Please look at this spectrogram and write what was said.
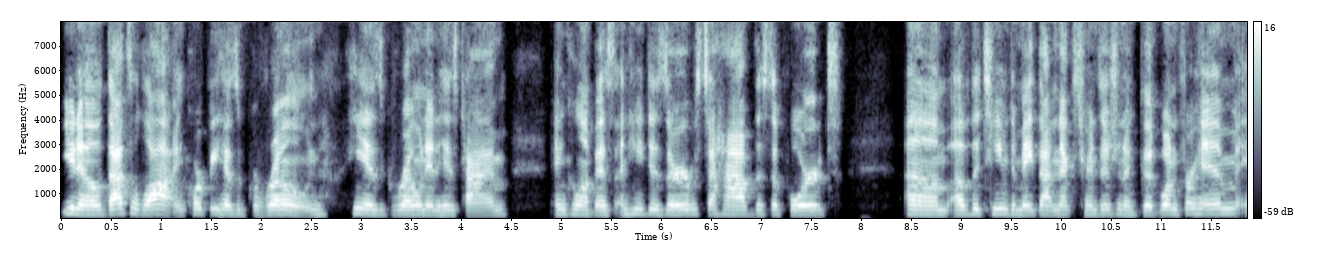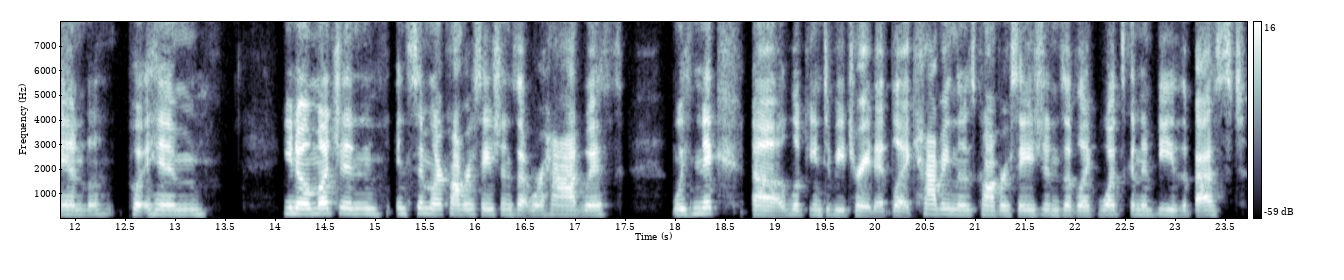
you know, that's a lot. And Korpi has grown. He has grown in his time in Columbus, and he deserves to have the support um, of the team to make that next transition a good one for him and put him, you know, much in in similar conversations that were had with with Nick uh, looking to be traded, like having those conversations of like what's going to be the best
